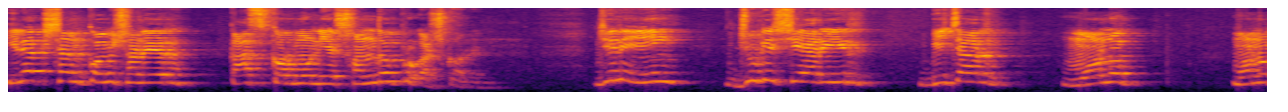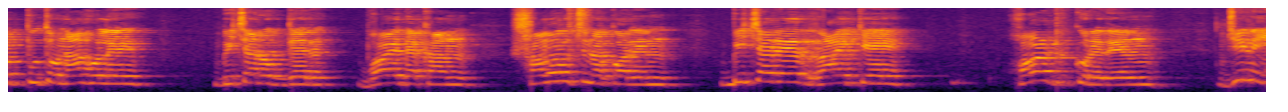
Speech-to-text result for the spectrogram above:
ইলেকশন কমিশনের কাজকর্ম নিয়ে সন্দেহ প্রকাশ করেন। যিনি জুডিশিয়ারির বিচার মন মনপুত না হলে বিচারকদের ভয় দেখান, সমালোচনা করেন, বিচারের রায়কে হল্ট করে দেন। যিনি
